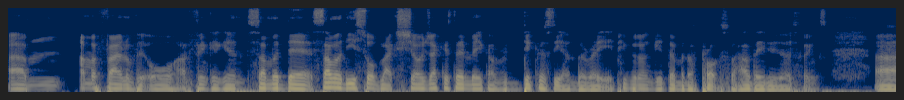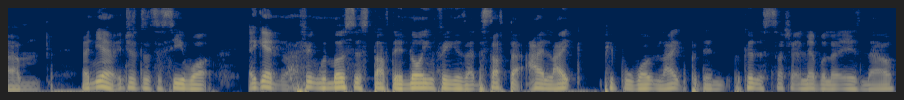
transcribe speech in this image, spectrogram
Um, I'm a fan of it all. I think again, some of their some of these sort of like shell jackets they make are ridiculously underrated. People don't give them enough props for how they do those things. Um, and yeah, interested to see what. Again, I think with most of the stuff, the annoying thing is that the stuff that I like people won't like, but then because it's such a level it is now,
